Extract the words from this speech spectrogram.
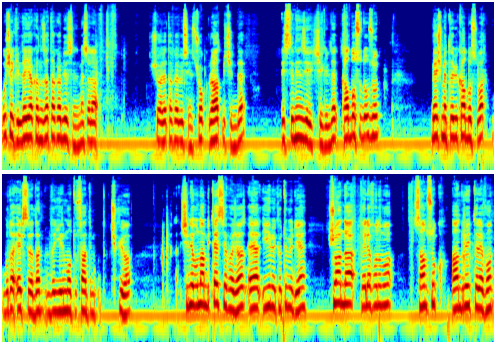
Bu şekilde yakanıza takabilirsiniz. Mesela şöyle takabilirsiniz. Çok rahat biçimde. İstediğiniz şekilde. Kablosu da uzun. 5 metre bir kablosu var. Bu da ekstradan bu da 20-30 santim çıkıyor. Şimdi bundan bir test yapacağız. Eğer iyi mi kötü mü diye. Şu anda telefonumu Samsung Android telefon.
